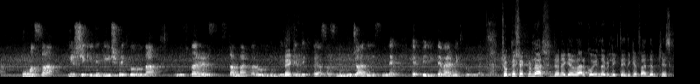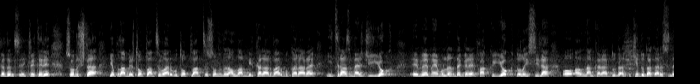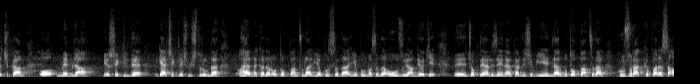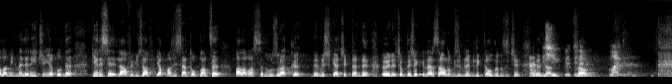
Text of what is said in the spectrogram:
Bu masa bir şekilde değişmek zorunda. Uluslararası standartlara uygun bir Peki. sendika yasasının mücadelesinde hep birlikte vermek zorundayız. Çok teşekkürler. Döne Gevher Koyun'la birlikteydik efendim. KESK Kadın Sekreteri. Sonuçta yapılan bir toplantı var. Bu toplantı sonunda alınan bir karar var. Bu karara itiraz merci yok E, ve memurların da grev hakkı yok. Dolayısıyla o alınan karar dudak, iki dudak arasında çıkan o meblağ bir şekilde gerçekleşmiş durumda. Her ne kadar o toplantılar yapılsa da yapılmasa da Oğuz Uyan diyor ki e, çok değerli Zeynel kardeşim yayınlar. Bu toplantılar huzur hakkı parası alabilmeleri için yapıldı. Gerisi lafı güzaf yapmaz isen toplantı alamazsın huzur hakkı demiş. Gerçekten de öyle. Çok teşekkürler sağ olun bizimle birlikte olduğunuz için. Ben Önder. teşekkür ederim. Sağ olun. Kolay gelsin.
